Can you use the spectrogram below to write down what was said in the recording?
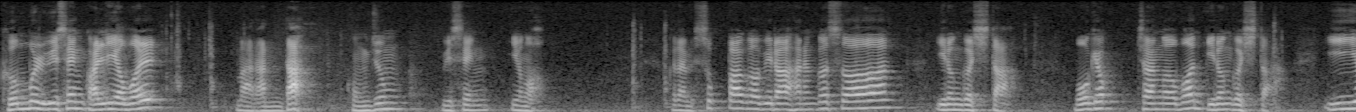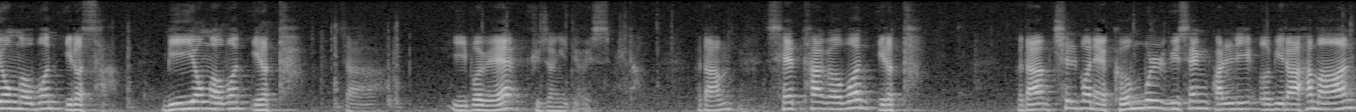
건물위생관리업을 말한다. 공중위생영업. 그 다음에 숙박업이라 하는 것은 이런 것이다. 목욕장업은 이런 것이다. 이용업은 이렇다. 미용업은 이렇다. 자, 이 법에 규정이 되어 있습니다. 그 다음 세탁업은 이렇다. 그 다음 7번에 건물위생관리업이라 하면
